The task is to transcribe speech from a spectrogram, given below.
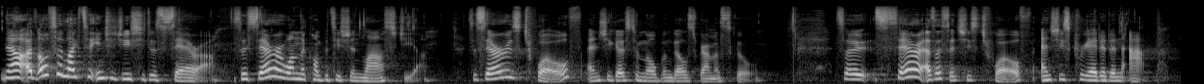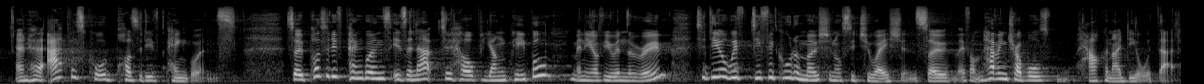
Now, I'd also like to introduce you to Sarah. So Sarah won the competition last year. So Sarah is 12, and she goes to Melbourne Girls Grammar School. So Sarah, as I said, she's 12, and she's created an app. And her app is called Positive Penguins. So, Positive Penguins is an app to help young people, many of you in the room, to deal with difficult emotional situations. So, if I'm having troubles, how can I deal with that?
